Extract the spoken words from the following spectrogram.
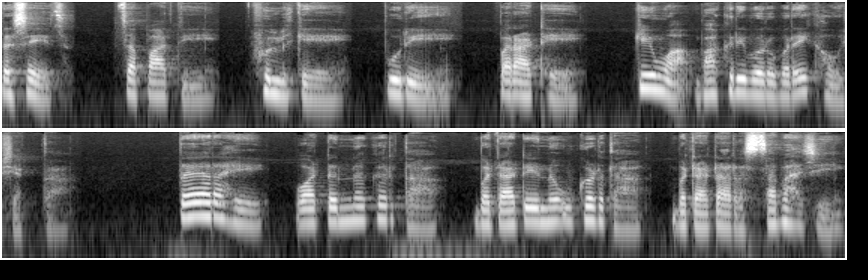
तसेच चपाती फुलके पुरी पराठे किंवा भाकरीबरोबरही खाऊ शकता. तयार आहे वाटण न करता बटाटे न उकडता बटाटा रस्सा भाजी.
